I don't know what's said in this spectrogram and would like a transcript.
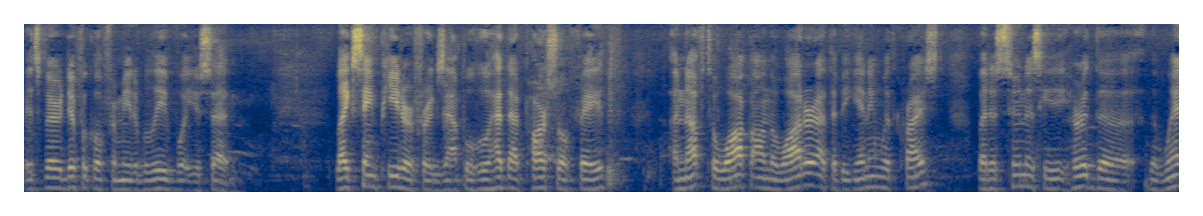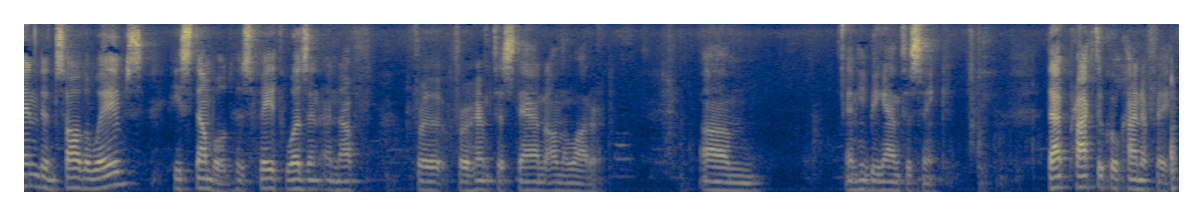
It's very difficult for me to believe what you said." Like Saint Peter, for example, who had that partial faith, enough to walk on the water at the beginning with Christ, but as soon as he heard the the wind and saw the waves, he stumbled. His faith wasn't enough for, for him to stand on the water. Um, and he began to sink. That practical kind of faith.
